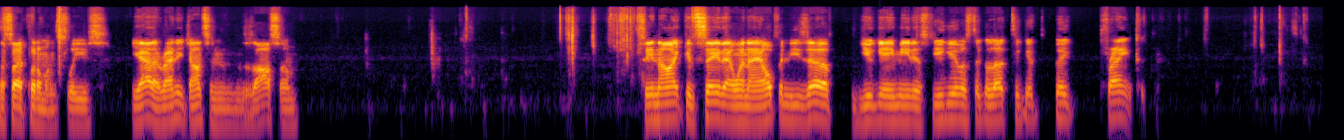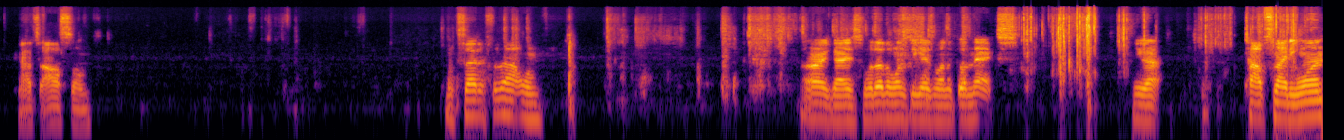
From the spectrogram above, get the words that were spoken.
That's why I put them on sleeves. Yeah, the Randy Johnson is awesome. See, now I could say that when I open these up, you gave me this, you gave us the good luck to get Big Frank. That's awesome. I'm excited for that one. All right, guys. What other ones do you guys want to go next? You got Topps 91.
